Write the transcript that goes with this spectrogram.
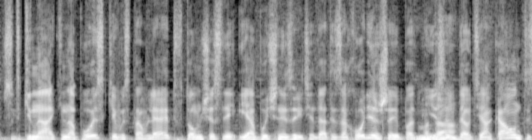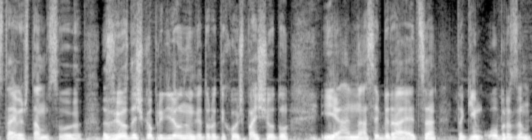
все-таки на кинопоиске выставляют в том числе и обычный зритель, да? Ты заходишь, и под- Ну если да. да, у тебя аккаунт, ты ставишь там свою звездочку определенную, которую ты хочешь по счету, и она собирается таким образом.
